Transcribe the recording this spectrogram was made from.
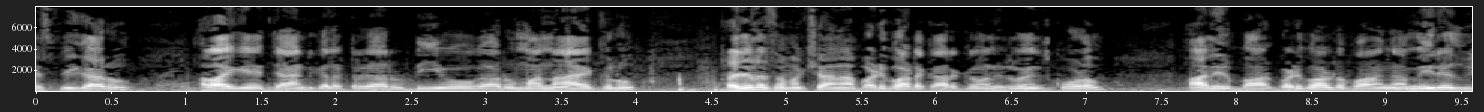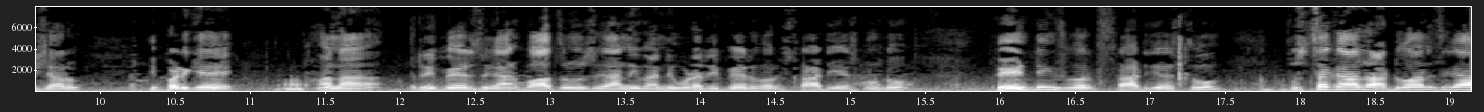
ఎస్పీ గారు అలాగే జాయింట్ కలెక్టర్ గారు డిఈఓ గారు మా నాయకులు ప్రజల సమక్షాన బడిబాట కార్యక్రమం నిర్వహించుకోవడం ఆ బడిబాట పరంగా మీరే చూశారు. ఇప్పటికే మన రిపేర్స్ కానీ బాత్రూమ్స్ కానీ ఇవన్నీ కూడా రిపేర్ వర్క్ స్టార్ట్ చేసుకుంటూ పెయింటింగ్స్ వర్క్ స్టార్ట్ చేస్తూ పుస్తకాలు అడ్వాన్స్గా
